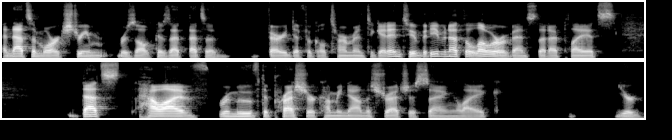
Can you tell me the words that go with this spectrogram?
and that's a more extreme result because that that's a very difficult tournament to get into. But even at the lower events that I play, it's that's how I've removed the pressure coming down the stretch is saying like you're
